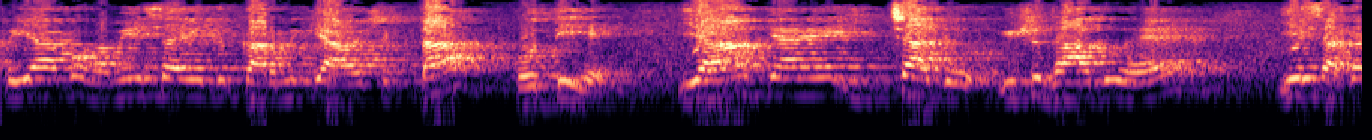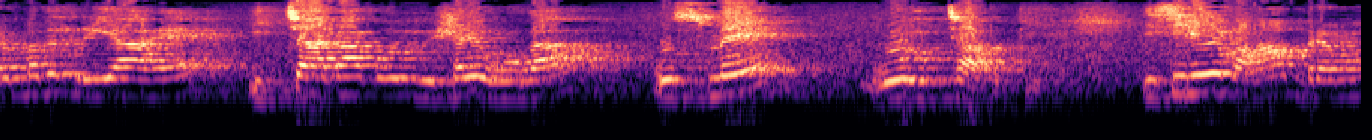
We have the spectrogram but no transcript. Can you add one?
क्रिया को हमेशा एक कर्म की आवश्यकता होती है। यहाँ क्या है? इच्छा जो, ईशु धातु है, ये सकर्मक क्रिया है, इच्छा का कोई विषय होगा, उसमें वो इच्छा होती है। इसीलिए वहाँ ब्रह्म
